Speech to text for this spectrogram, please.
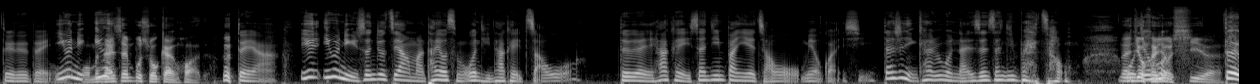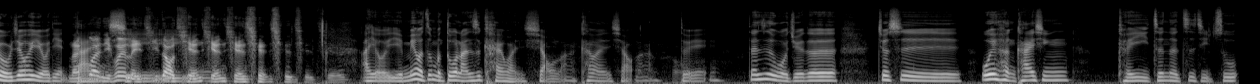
对对对，因为你，我们男生不说干话的。对啊，因为因为女生就这样嘛，她有什么问题，她可以找我。对不对？她可以三更半夜找我，没有关系。但是你看，如果男生三更半夜找我，那就很有戏了。对我就会有点难怪你会累积到钱钱钱钱钱钱钱。哎呦，也没有这么多啦，是开玩笑啦，开玩笑啦。对，但是我觉得就是我也很开心，可以真的自己做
